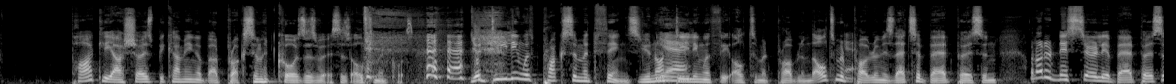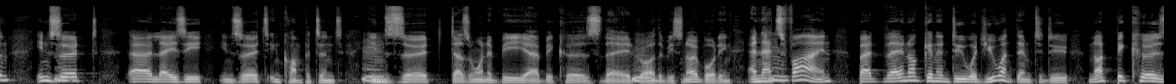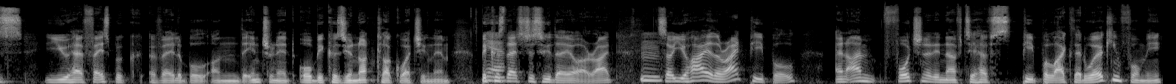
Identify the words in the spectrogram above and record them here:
partly our show is becoming about proximate causes versus ultimate cause. You're dealing with proximate things. You're not Yeah. dealing with the ultimate problem. The ultimate Yeah. problem is that's a bad person, or not necessarily a bad person. Insert uh, lazy, insert incompetent, hmm. insert doesn't want to be here because they'd hmm. rather be snowboarding. And that's hmm. fine, but they're not going to do what you want them to do, not because you have Facebook available on the internet or because you're not clock watching them, because Yeah. that's just who they are, right? So you hire the right people. And I'm fortunate enough to have people like that working for me.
